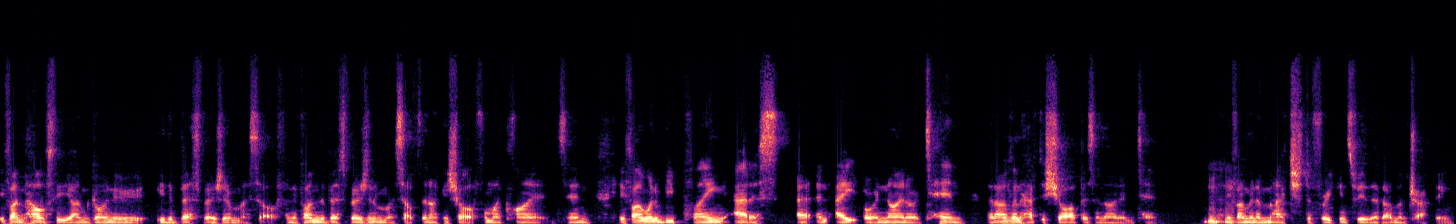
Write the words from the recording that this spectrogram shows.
if i'm healthy i'm going to be the best version of myself and if i'm the best version of myself then i can show up for my clients and if i want to be playing at, a, at an 8 or a 9 or a 10 then i'm going to have to show up as a 9 and 10 mm-hmm. if i'm going to match the frequency that i'm attracting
